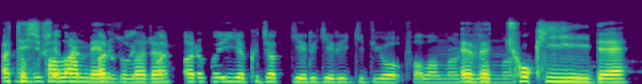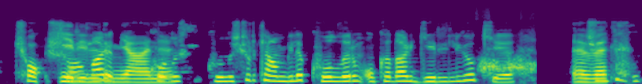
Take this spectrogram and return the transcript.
Ateş bu şey falan ara- araba, mevzuları. ar- arabayı yakacak geri geri gidiyor falanlar Evet filanlar. çok iyiydi. Çok Şu an var ya gerildim yani. konuş, konuşurken bile kollarım o kadar geriliyor ki. Evet. Çünkü bu-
